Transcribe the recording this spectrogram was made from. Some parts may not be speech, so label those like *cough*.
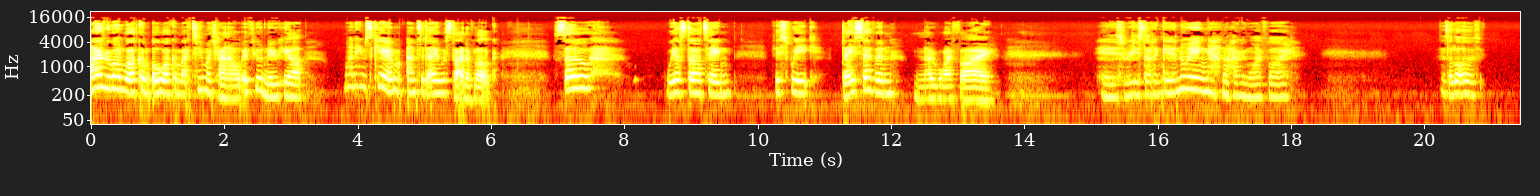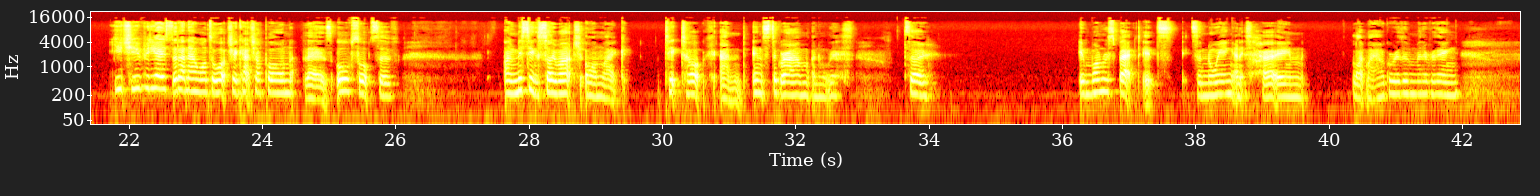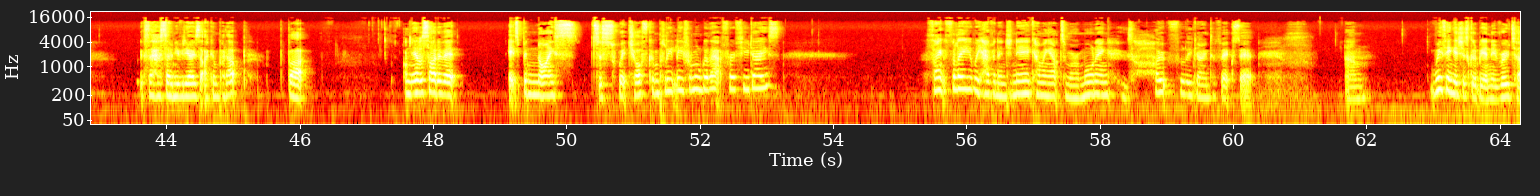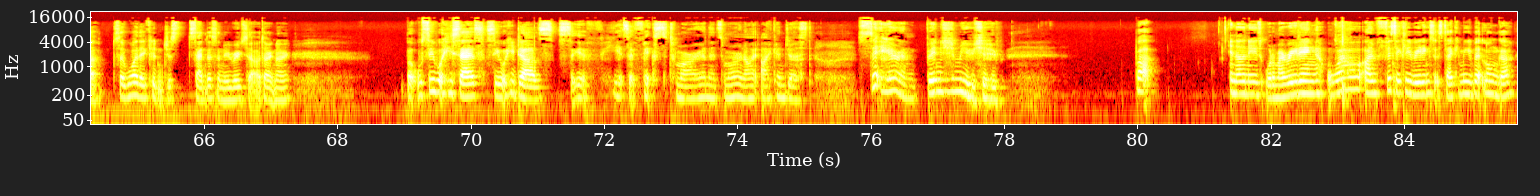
Hi everyone, welcome or welcome back to my channel. If you're new here, my name's Kim and today we're starting a vlog. So we are starting this week, day seven, no Wi-Fi. It's really starting to get annoying not having Wi-Fi. There's a lot of YouTube videos that I now want to watch and catch up on. There's all sorts of I'm missing so much on like TikTok and Instagram and all this. So in one respect it's it's annoying and it's hurting like my algorithm and everything because I have so many videos that I can put up. But on the other side of it, it's been nice to switch off completely from all of that for a few days. Thankfully, we have an engineer coming out tomorrow morning who's hopefully going to fix it. Um, we think it's just going to be a new router, so why they couldn't just send us a new router, I don't know. But we'll see what he says, see what he does, see if he gets it fixed tomorrow, and then tomorrow night I can just sit here and binge some YouTube. But in other news, what am I reading? Well, I'm physically reading, so it's taking me a bit longer.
